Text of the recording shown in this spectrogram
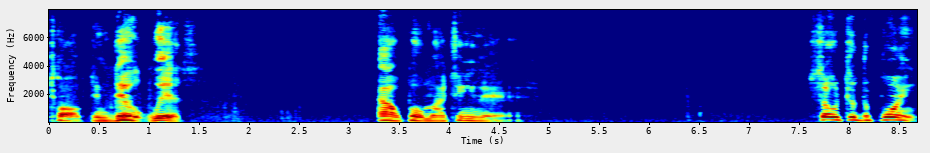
talked and dealt with Alpo Martinez. So to the point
